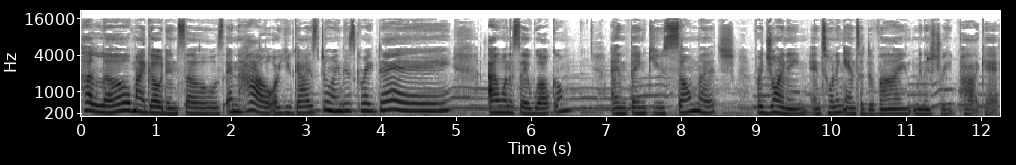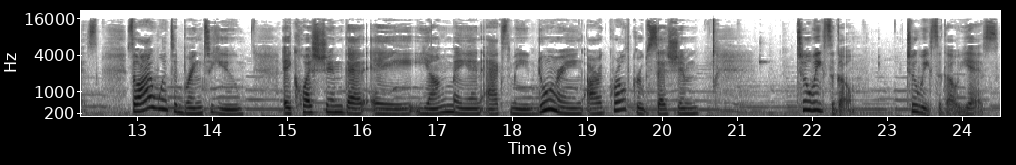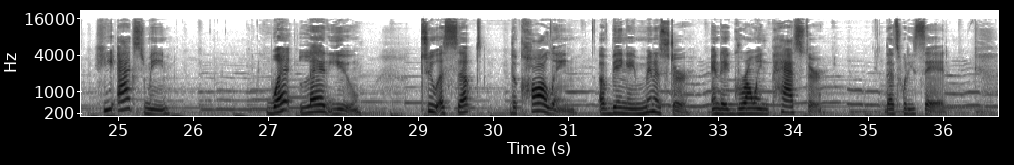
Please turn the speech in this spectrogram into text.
Hello, my golden souls, and how are you guys doing this great day? I want to say welcome and thank you so much for joining and tuning into Divine Ministry Podcast. So, I want to bring to you a question that a young man asked me during our growth group session two weeks ago. Two weeks ago, yes. He asked me, What led you? To accept the calling of being a minister and a growing pastor. That's what he said.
